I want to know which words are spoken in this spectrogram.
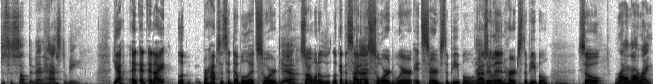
This is something that has to be. yeah, and and and I look. Perhaps it's a double-edged sword. Yeah. So I want to look at the side of the sword where it serves the people rather Absolutely. than hurts the people. Mm-hmm. So Wrong or right.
